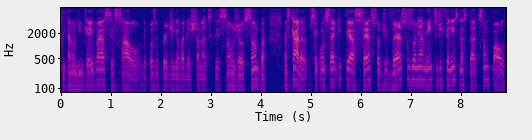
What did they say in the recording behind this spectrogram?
clicar no link aí vai acessar, o, depois o Perdiga vai deixar na descrição o GeoSampa, mas cara, você consegue ter acesso a diversos zoneamentos diferentes na cidade de São Paulo.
